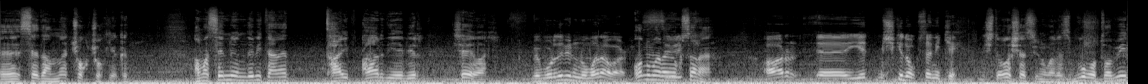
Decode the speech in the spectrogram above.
e, sedanla çok çok yakın. Ama senin önünde bir tane Type R diye bir şey var. Ve burada bir numara var. O numara Civic yok sana. R e, 7292. İşte o şasi numarası. Bu otomobil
